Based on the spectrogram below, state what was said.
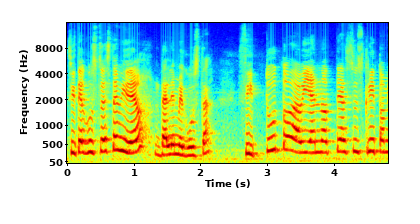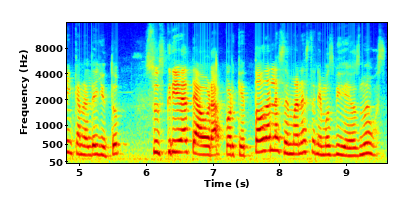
Si te gustó este video, dale me gusta. Si tú todavía no te has suscrito a mi canal de YouTube, suscríbete ahora porque todas las semanas tenemos videos nuevos.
